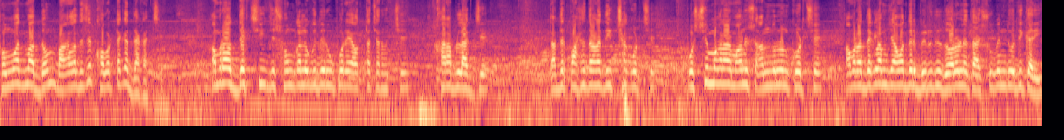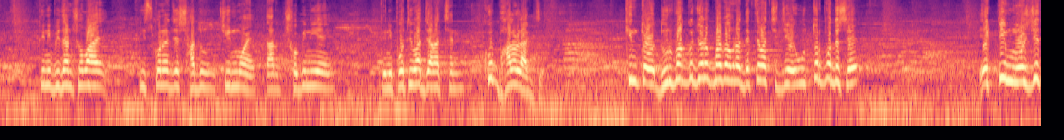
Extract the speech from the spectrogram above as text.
সংবাদ মাধ্যম বাংলাদেশের খবরটাকে দেখাচ্ছে। আমরাও দেখছি যে সংখ্যালঘুদের উপরে অত্যাচার হচ্ছে, খারাপ লাগছে। তাদের পাশে দাঁড়াতে ইচ্ছা করছে। পশ্চিমবাংলার মানুষ আন্দোলন করছে। আমরা দেখলাম যে আমাদের বিরোধী দলনেতা শুভেন্দু অধিকারী, তিনি বিধানসভায় ইস্কনের যে সাধু চিন্ময়, তার ছবি নিয়ে তিনি প্রতিবাদ জানাচ্ছেন। খুব ভালো লাগছে। কিন্তু দুর্ভাগ্যজনকভাবে আমরা দেখতে পাচ্ছি যে উত্তরপ্রদেশে একটি মসজিদ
